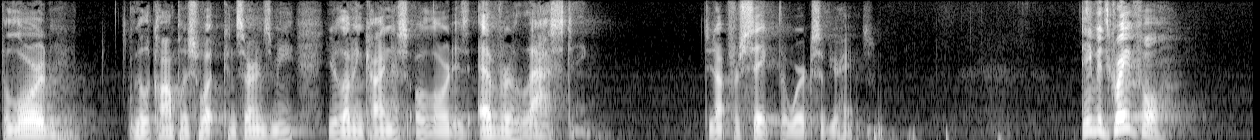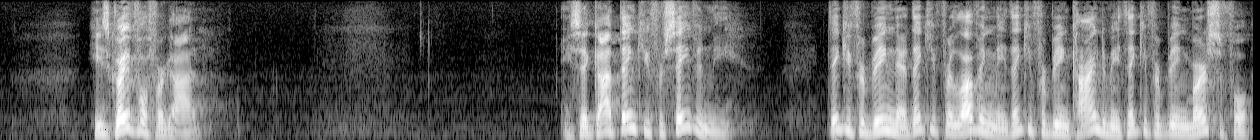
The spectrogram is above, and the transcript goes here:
The Lord will accomplish what concerns me. Your loving kindness, O Lord, is everlasting. Do not forsake the works of your hands. David's grateful. He's grateful for God. He said, God, thank you for saving me. Thank you for being there. Thank you for loving me. Thank you for being kind to me. Thank you for being merciful.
